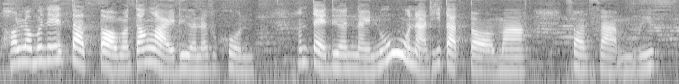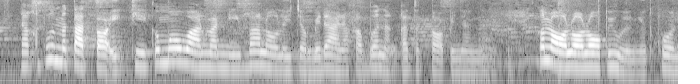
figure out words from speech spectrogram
เพราะเราไม่ได้ตัดต่อมาตั้งหลายเดือนแล้วทุกคน ตั้งแต่เดือนไหนนู่นน่ะที่ตัดต่อมาสอนสามวิปแล้วก็เพิ่งมาตัดต่ออีกทีก็เมื่อวานวันนี้บ้านเราเลยจำไม่ได้นะคะ เบื้องหลังการตัดต่อเป็นยังไง ก็รอรอรอไปอยู่อย่างเงี้ยทุกคน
